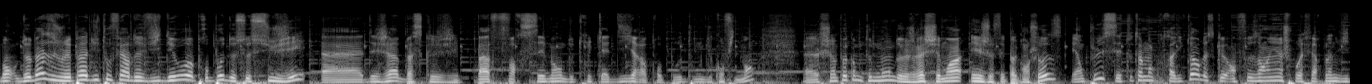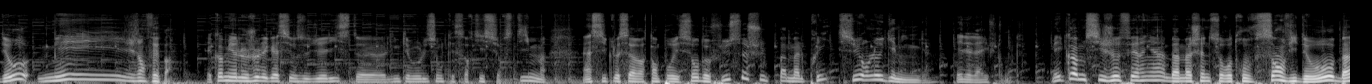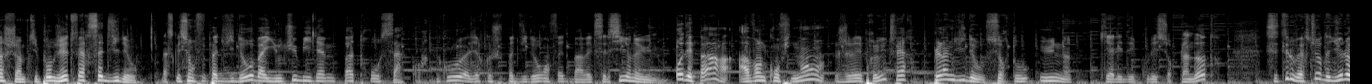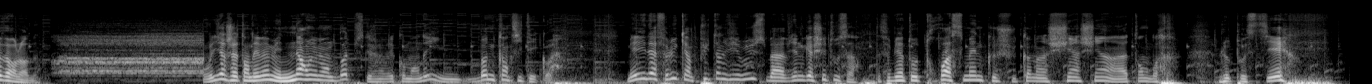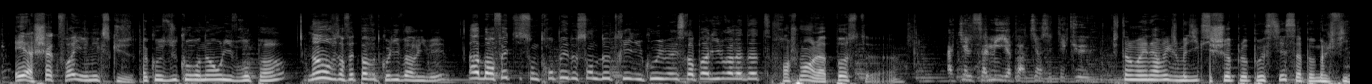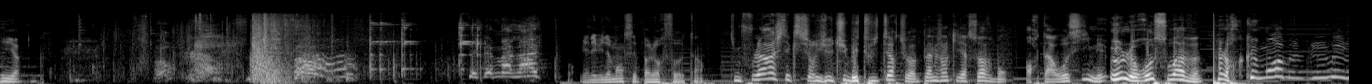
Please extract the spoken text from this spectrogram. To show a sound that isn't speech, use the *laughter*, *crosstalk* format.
Bon, de base, je voulais pas du tout faire de vidéo à propos de ce sujet. Euh, déjà parce que j'ai pas forcément de trucs à dire à propos du confinement. Euh, je suis un peu comme tout le monde, je reste chez moi et je fais pas grand chose. Et en plus, c'est totalement contradictoire parce qu'en faisant rien, je pourrais faire plein de vidéos, mais j'en fais pas. Et comme il y a le jeu Legacy of the Duelist euh, Link Evolution qui est sorti sur Steam, ainsi que le serveur temporis sur Dofus, je suis pas mal pris sur le gaming. Et les lives donc. Mais comme si je fais rien, bah, ma chaîne se retrouve sans vidéo, bah, je suis un petit peu obligé de faire cette vidéo. Parce que si on fait pas de vidéo, bah, YouTube il aime pas trop ça quoi. Du coup, à dire que je fais pas de vidéo, en fait, bah, avec celle-ci, il y en a une. Au départ, avant le confinement, j'avais prévu de faire plein de vidéos, surtout une qui allait découler sur plein d'autres. C'était l'ouverture des Duel Overlord. On va dire, j'attendais même énormément de boîtes, parce que j'en avais commandé une bonne quantité quoi. Mais il a fallu qu'un putain de virus bah, vienne gâcher tout ça. Ça fait bientôt 3 semaines que je suis comme un chien-chien à attendre *laughs* le postier. Et à chaque fois, il y a une excuse. À cause du corona, on livre pas. Non, vous en faites pas, votre colis va arriver. Ah bah en fait, ils sont trompés de centre de tri, du coup, il sera pas livré à la date. Franchement, à la poste... euh, À quelle famille appartient cet écu? Je suis tellement énervé que je me dis que si je chope le postier, ça peut mal finir. Bon, bien évidemment, c'est pas leur faute. Hein. Ce qui me fout la rage, c'est que sur YouTube et Twitter, tu vois plein de gens qui les reçoivent. Bon, en retard aussi, mais eux le reçoivent. *laughs* Alors que moi... bah, je-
